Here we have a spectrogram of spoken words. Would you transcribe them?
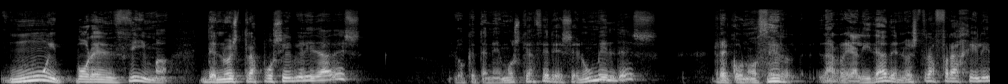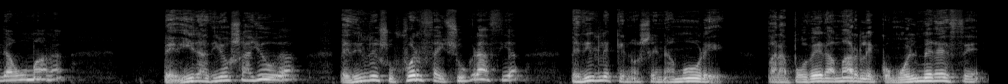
muy por encima de nuestras posibilidades, lo que tenemos que hacer es ser humildes, reconocer la realidad de nuestra fragilidad humana, pedir a Dios ayuda, pedirle su fuerza y su gracia, pedirle que nos enamore para poder amarle como Él merece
